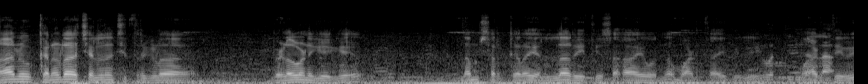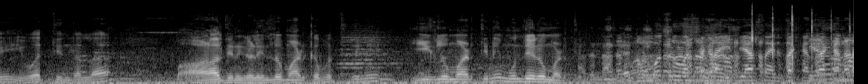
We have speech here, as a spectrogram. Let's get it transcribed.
ನಾನು ಕನ್ನಡ ಚಲನಚಿತ್ರಗಳ ಬೆಳವಣಿಗೆಗೆ ನಮ್ಮ ಸರ್ಕಾರ ಎಲ್ಲ ರೀತಿಯ ಸಹಾಯವನ್ನು ಮಾಡ್ತಾ ಇದ್ದೀವಿ. ಮಾಡ್ತೀವಿ. ಇವತ್ತಿಂದಲ್ಲ ಭಾಳ ದಿನಗಳಿಂದಲೂ ಮಾಡ್ಕೊಬರ್ತಿದ್ದೀನಿ ಈಗಲೂ ಮಾಡ್ತೀನಿ ಮುಂದೇನೂ ಮಾಡ್ತೀನಿ. ತೊಂಬತ್ತು ವರ್ಷಗಳ ಇತಿಹಾಸ ಇರತಕ್ಕಂಥ ಕನ್ನಡ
